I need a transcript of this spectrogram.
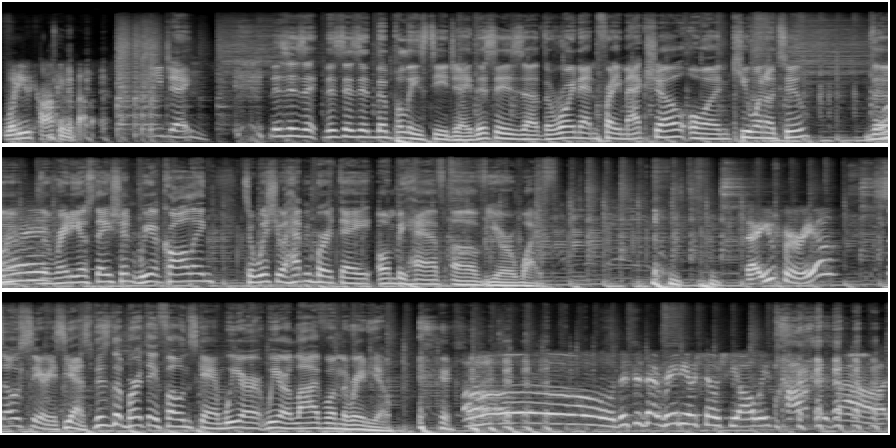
what are you talking about? TJ. This isn't this isn't the police, TJ. This is uh, the Roy Nat and Freddie Mac show on Q102, the What? the radio station. We are calling to wish you a happy birthday on behalf of your wife. are you for real? So serious. Yes, this is the birthday phone scam. We are we are live on the radio. Oh, Oh, this is that radio show she always talks about.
